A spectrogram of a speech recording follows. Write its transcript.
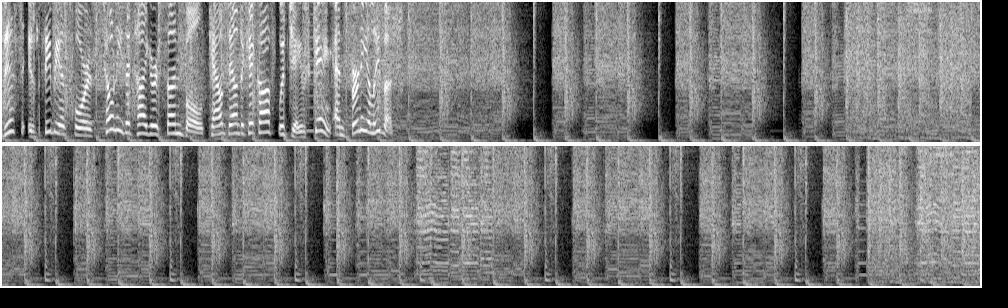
This is CBS 4's Tony the Tiger Sun Bowl countdown to kickoff with James King and Bernie Olivas.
